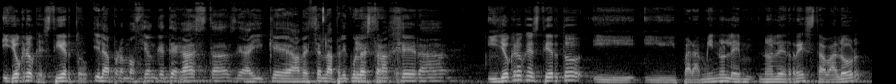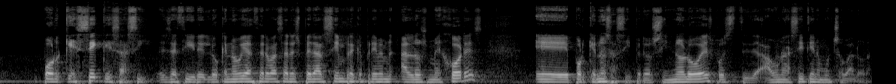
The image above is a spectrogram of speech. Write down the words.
y yo creo que es cierto, Y la promoción que te gastas, de ahí que a veces la película Exacto. extranjera. Y yo creo que es cierto y, y para mí no le, no le resta valor porque sé que es así. Es decir, lo que no voy a hacer va a ser esperar siempre que premien a los mejores eh, porque no es así. Pero si no lo es, pues aún así tiene mucho valor.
